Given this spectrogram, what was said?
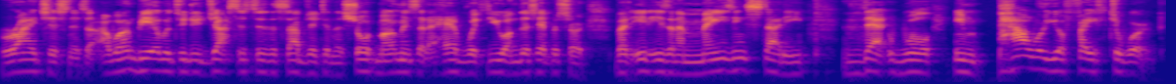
righteousness. I won't be able to do justice to the subject in the short moments that I have with you on this episode, but it is an amazing study that will empower your faith to work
